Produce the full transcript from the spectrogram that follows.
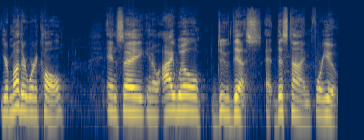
your mother were to call and say, you know, I will do this at this time for you,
